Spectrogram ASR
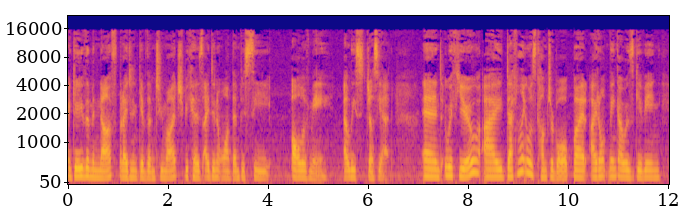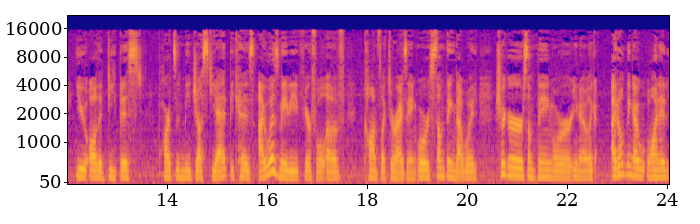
I gave them enough, but I didn't give them too much because I didn't want them to see all of me, at least just yet. And with you, I definitely was comfortable, but I don't think I was giving you all the deepest parts of me just yet because I was maybe fearful of conflict arising or something that would trigger something or, you know, like I don't think I wanted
